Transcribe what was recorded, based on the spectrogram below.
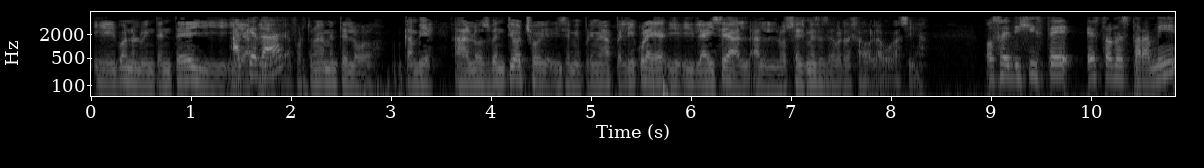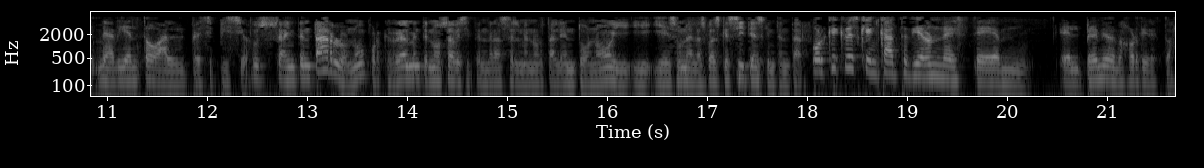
Y bueno, lo intenté y, ¿A y qué edad? y afortunadamente lo cambié. A los 28 hice mi primera película y, y la hice al- a los seis meses de haber dejado la abogacía. O sea, y dijiste, esto no es para mí, me aviento al precipicio. Pues a intentarlo, ¿no? Porque realmente no sabes si tendrás el menor talento o no y, y- y es una de las cosas que sí tienes que intentar. ¿Por qué crees que en Cannes te dieron este el premio de mejor director?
